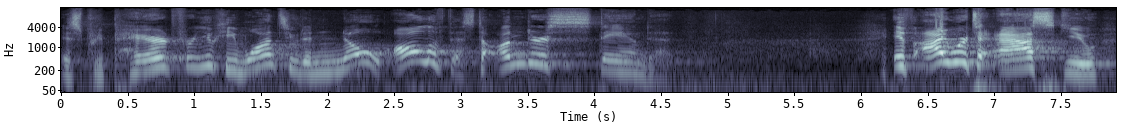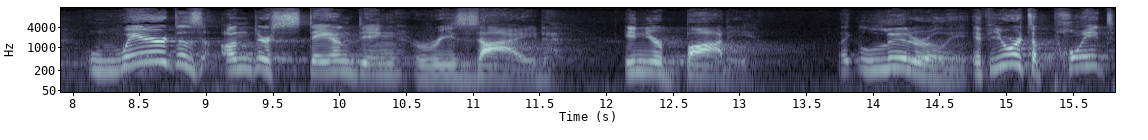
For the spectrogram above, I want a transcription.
is prepared for you. He wants you to know all of this, to understand it. If I were to ask you, where does understanding reside in your body? Like literally, if you were to point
